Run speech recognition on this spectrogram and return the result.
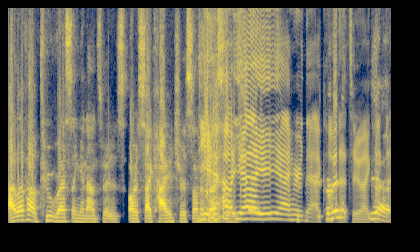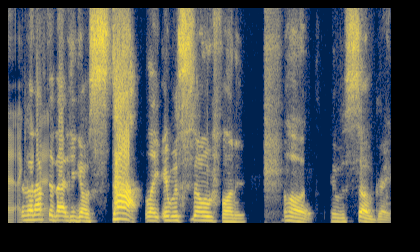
"I love how two wrestling announcers are psychiatrists on a Yeah, wrestling." yeah, yeah, yeah. I heard that. I caught then- that too. I caught yeah, that. I and then caught after that. he goes, "Stop!" Like it was so funny. Oh, it was so great.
